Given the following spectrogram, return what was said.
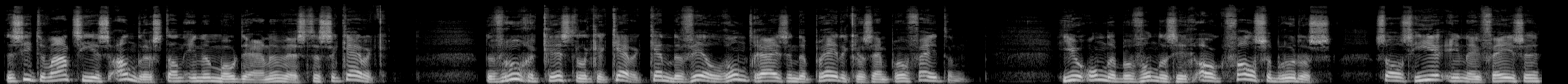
De situatie is anders dan in een moderne westerse kerk. De vroege christelijke kerk kende veel rondreizende predikers en profeten. Hieronder bevonden zich ook valse broeders, zoals hier in Efeze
